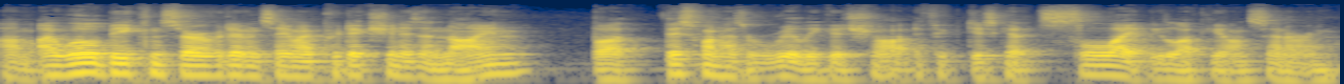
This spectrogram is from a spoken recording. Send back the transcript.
Um, I will be conservative and say my prediction is a 9, but this one has a really good shot if it just gets slightly lucky on centering.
